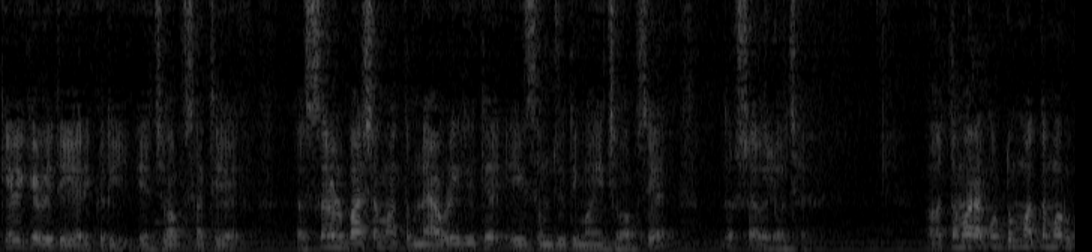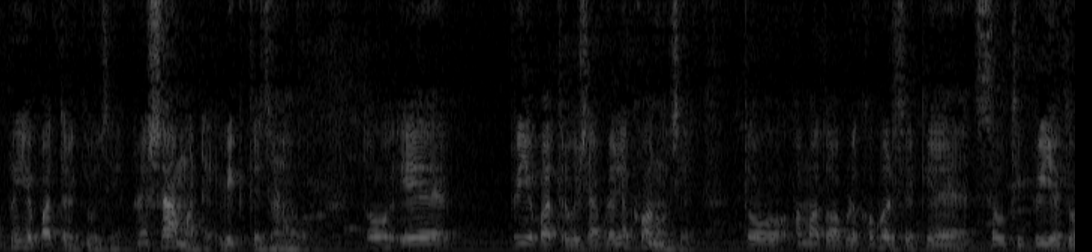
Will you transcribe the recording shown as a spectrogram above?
કેવી કેવી તૈયારી કરી એ જવાબ સાથે સરળ ભાષામાં તમને આવડી રીતે એ સમજૂતીમાં અહીં જવાબ છે દર્શાવેલો છે. તમારા કુટુંબમાં તમારું પ્રિય પાત્ર કયું છે અને શા માટે? વિગતે જણાવો. તો એ પ્રિય પાત્ર વિશે આપણે લખવાનું છે. તો આમાં તો આપણે ખબર છે કે સૌથી પ્રિય તો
